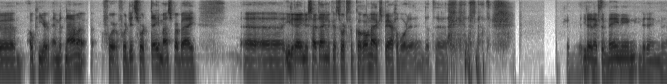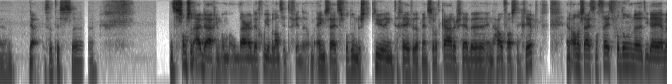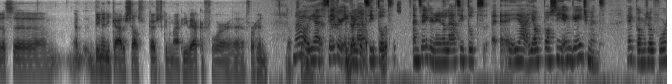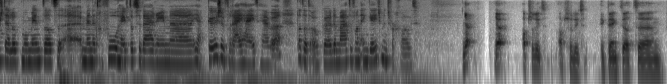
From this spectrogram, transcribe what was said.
ook hier. En met name voor, voor dit soort thema's, waarbij uh, iedereen is uiteindelijk een soort van corona-expert geworden. Hè? Dat, uh, dat, iedereen heeft een mening. Iedereen, ja, dus dat is, het is soms een uitdaging om, om daar de goede balans in te vinden. Om enerzijds voldoende sturing te geven dat mensen wat kaders hebben en houvast en grip. En anderzijds nog steeds voldoende het idee hebben dat ze binnen die kaders zelfs keuzes kunnen maken die werken voor, voor hun. Dat, nou uh, ja, zeker in relatie tot. En zeker in relatie tot uh, ja, jouw passie engagement. Ik kan me zo voorstellen op het moment dat uh, men het gevoel heeft dat ze daarin ja, keuzevrijheid hebben, dat dat ook de mate van engagement vergroot. Ja, ja, absoluut. absoluut. Ik denk dat. Um,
